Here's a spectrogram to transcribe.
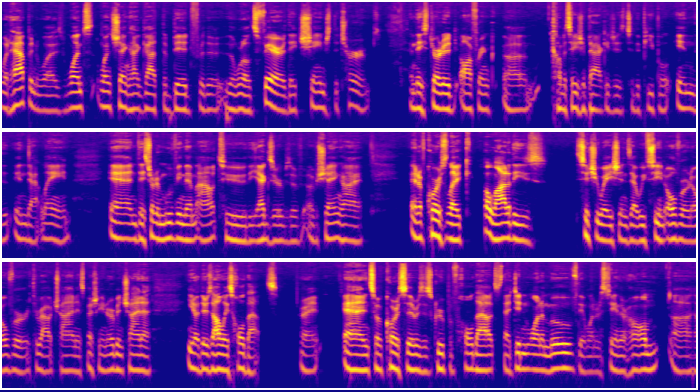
What happened was once once Shanghai got the bid for the, the World's Fair, they changed the terms and they started offering um, compensation packages to the people in the, in that lane, and they started moving them out to the exurbs of, of Shanghai, and of course, like a lot of these situations that we've seen over and over throughout China, especially in urban China, you know, there's always holdouts, right? And so, of course, there was this group of holdouts that didn't want to move; they wanted to stay in their home. Uh,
